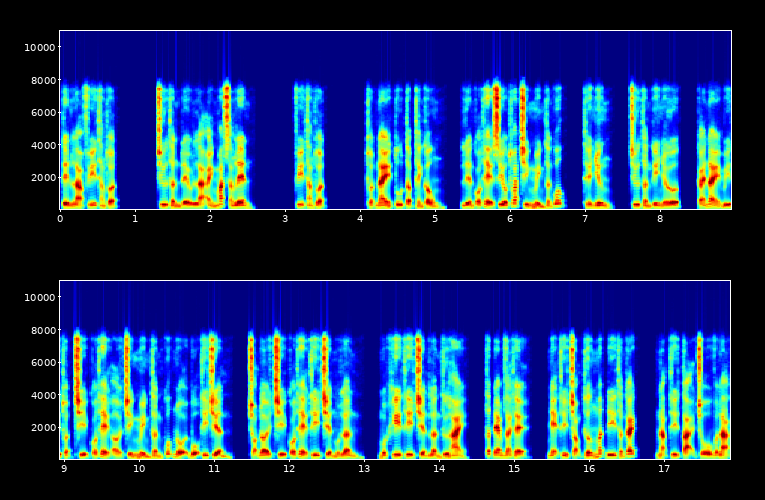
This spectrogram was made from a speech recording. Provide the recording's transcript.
tên là phi thăng thuật. Chư thần đều là ánh mắt sáng lên. Phi thăng thuật. Thuật này tu tập thành công, liền có thể siêu thoát chính mình thần quốc, thế nhưng, chư thần ghi nhớ, cái này bí thuật chỉ có thể ở chính mình thần quốc nội bộ thi triển, chọn đời chỉ có thể thi triển một lần, một khi thi triển lần thứ hai, tất đem giải thể, nhẹ thì trọng thương mất đi thần cách, nặng thì tại chỗ vẫn lạc.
